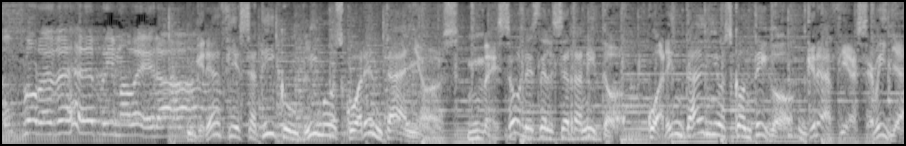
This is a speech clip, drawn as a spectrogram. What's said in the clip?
con flores de primavera. Gracias a ti cumplimos 40 años. Mesones del Serranito. 40 años contigo. Gracias, Sevilla.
